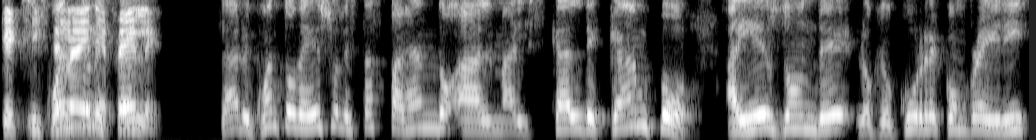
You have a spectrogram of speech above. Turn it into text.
que existe en la NFL. Claro, ¿y cuánto de eso le estás pagando al mariscal de campo? Ahí es donde lo que ocurre con Brady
